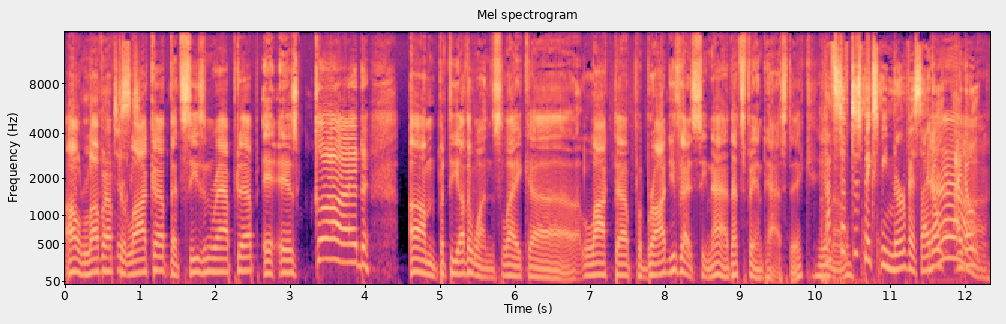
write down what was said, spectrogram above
Oh, Love After just- Lockup. That season wrapped up. It is good. Um, but the other ones, like uh, Locked Up Abroad, you guys seen that? That's fantastic. you that know. stuff just makes me nervous. I don't. I don't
